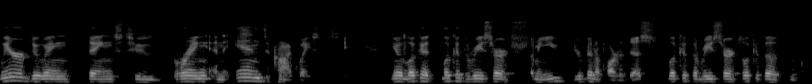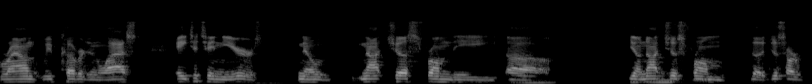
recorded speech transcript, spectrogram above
we're doing things to bring an end to chronic wasting disease. You know, look at look at the research. I mean, you you've been a part of this. Look at the research. Look at the, the ground we've covered in the last eight to ten years. You know, not just from the uh, you know, not just from the just our,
